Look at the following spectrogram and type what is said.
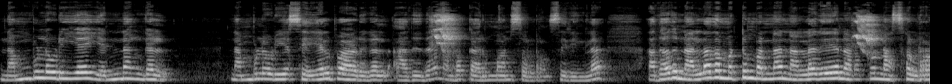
நம்மளுடைய எண்ணங்கள் நம்மளுடைய செயல்பாடுகள் அதுதான் நம்ம கர்மான்னு சொல்கிறோம் சரிங்களா? அதாவது நல்லதை மட்டும் பண்ணால் நல்லதே நடக்கும்னு நான் சொல்கிற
